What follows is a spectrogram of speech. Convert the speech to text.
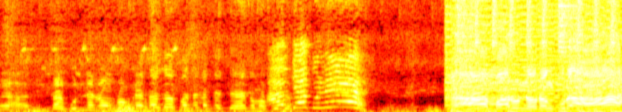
એ હા. તાર બુનને રોમ રોમ કહેતા જો પછી ને કહે કે મારે આવજો બુની. હા મારું નવરંગપુરા હા.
